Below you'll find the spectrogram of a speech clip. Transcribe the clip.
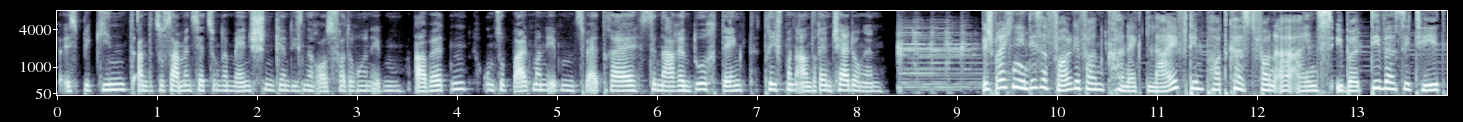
Es beginnt an der Zusammensetzung der Menschen, die an diesen Herausforderungen eben arbeiten. Und sobald man eben zwei, drei Szenarien durchdenkt, trifft man andere Entscheidungen. Wir sprechen in dieser Folge von Connect Live, dem Podcast von A1 über Diversität,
